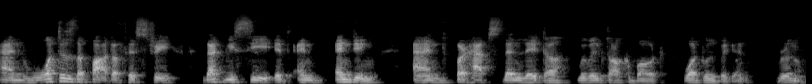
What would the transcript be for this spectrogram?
and what is the part of history that we see it en- ending. And perhaps then later we will talk about what will begin. Bruno.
